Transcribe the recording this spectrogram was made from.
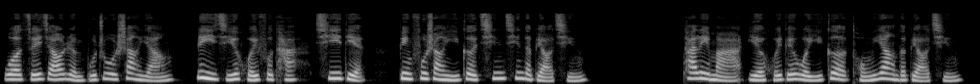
我嘴角忍不住上扬，立即回复他七点，并附上一个亲亲的表情。他立马也回给我一个同样的表情。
